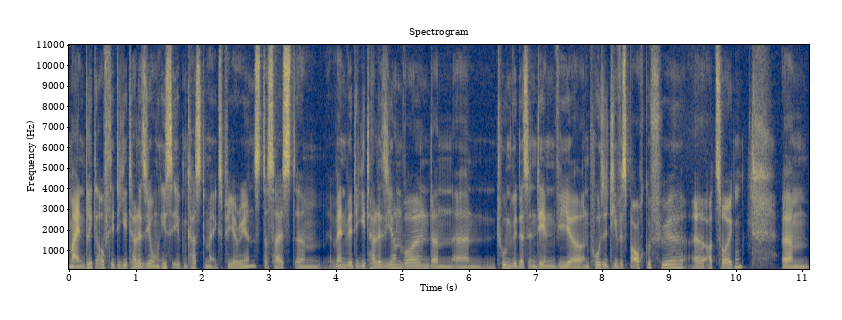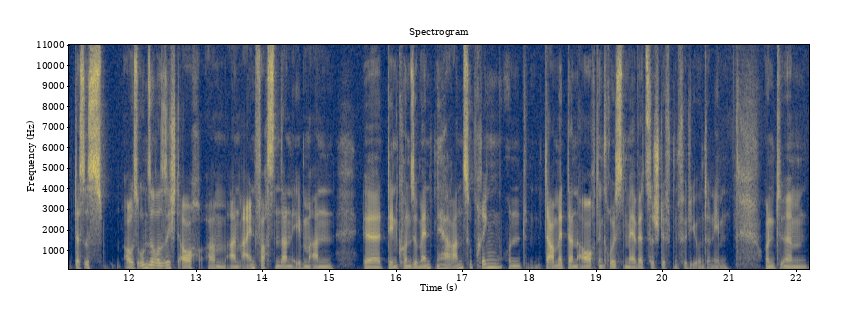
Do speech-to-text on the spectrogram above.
Mein Blick auf die Digitalisierung ist eben Customer Experience. Das heißt, ähm, wenn wir digitalisieren wollen, dann äh, tun wir das, indem wir ein positives Bauchgefühl äh, erzeugen. Ähm, das ist aus unserer Sicht auch ähm, am einfachsten dann eben an äh, den Konsumenten heranzubringen und damit dann auch den größten Mehrwert zu stiften für die Unternehmen. Und ähm,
